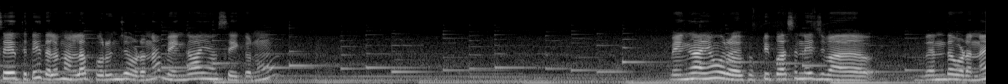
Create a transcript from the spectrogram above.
சேர்த்துட்டு இதெல்லாம் நல்லா பொரிஞ்ச உடனே வெங்காயம் சேர்க்கணும். வெங்காயம் ஒரு ஃபிஃப்டி பர்சன்டேஜ் வ வெந்த உடனே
